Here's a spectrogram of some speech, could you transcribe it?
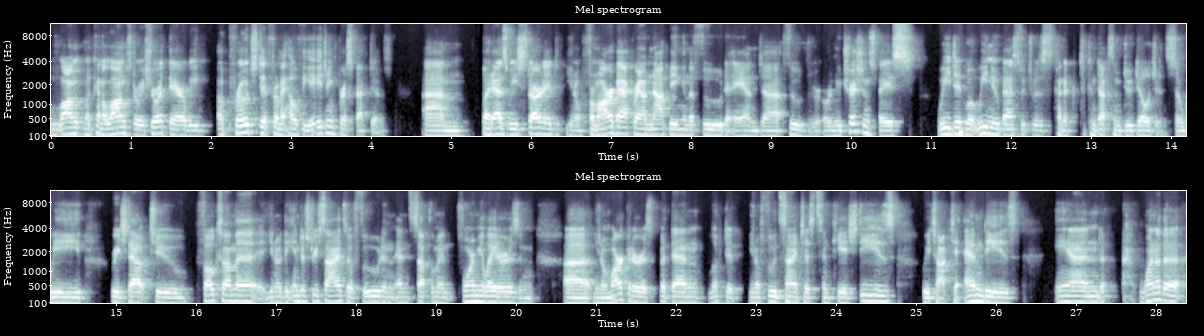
long kind of long story short there we approached it from a healthy aging perspective um, but as we started you know from our background not being in the food and uh, food or nutrition space we did what we knew best which was kind of to conduct some due diligence so we reached out to folks on the you know the industry side so food and, and supplement formulators and uh, you know, marketers, but then looked at, you know, food scientists and PhDs. We talked to MDs. And one of the,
